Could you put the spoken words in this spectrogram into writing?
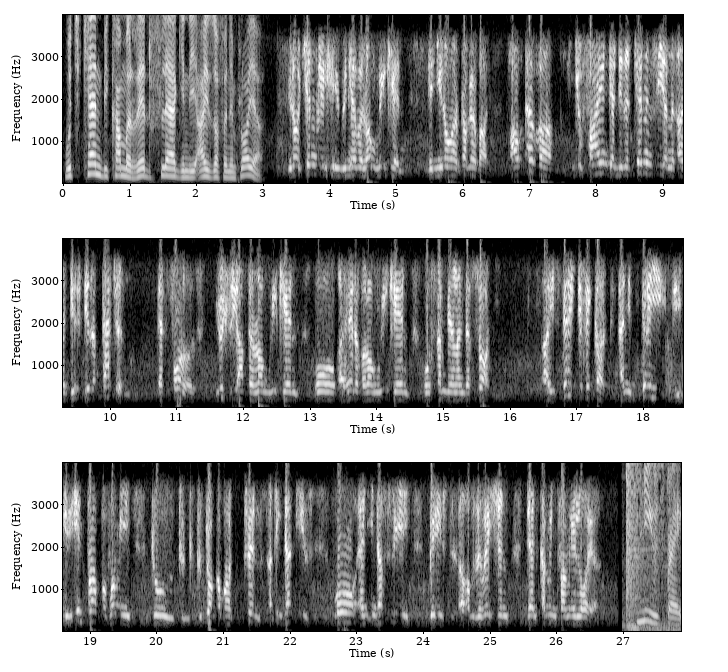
which can become a red flag in the eyes of an employer? You know, generally, when you have a long weekend, then you know what I'm talking about. However, you find that there's a tendency and uh, there's a pattern that follows, usually after a long weekend or ahead of a long weekend or something along that sort. Uh, it's very difficult and it's very improper for me to, to, to talk about trends. I think that is more an industry based uh, observation than coming from a lawyer. Newsbreak,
